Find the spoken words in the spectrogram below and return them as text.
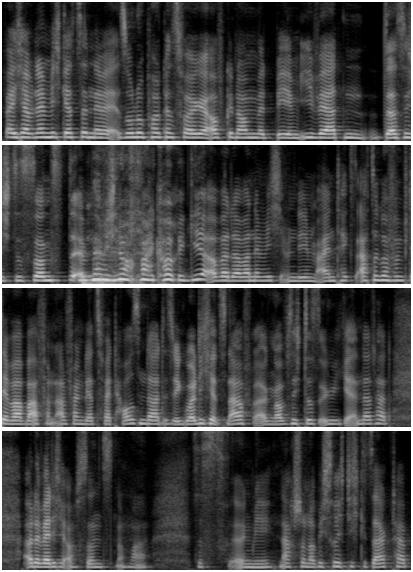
Weil ich habe nämlich gestern eine Solo-Podcast-Folge aufgenommen mit BMI-Werten, dass ich das sonst ähm, nämlich nochmal korrigiere. Aber da war nämlich in dem einen Text 18,5, der war, war von Anfang der 2000er. Deswegen wollte ich jetzt nachfragen, ob sich das irgendwie geändert hat. Aber da werde ich auch sonst nochmal das irgendwie nachschauen, ob ich es richtig gesagt habe.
